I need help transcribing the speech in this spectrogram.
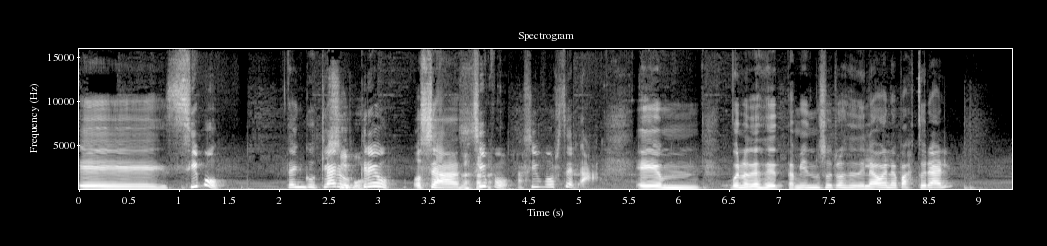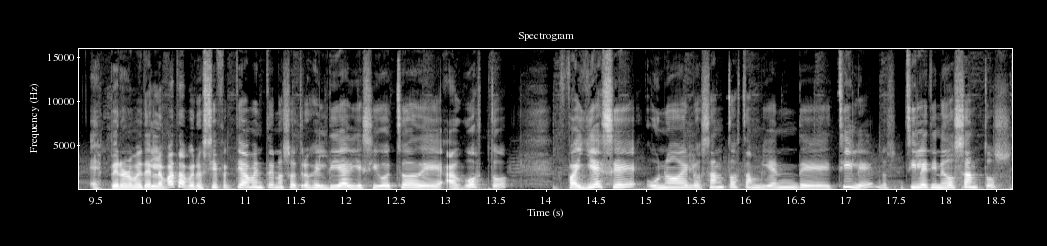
Eh, sí, po. Tengo claro, creo. O sea, sí, po, así por ser. Ah. Em, bueno, desde también nosotros desde el lado de la pastoral espero no meter la pata, pero sí efectivamente nosotros el día 18 de agosto fallece uno de los santos también de Chile. Chile tiene dos santos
